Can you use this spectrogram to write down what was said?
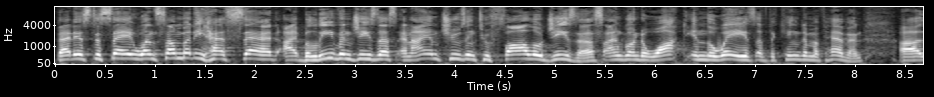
That is to say, when somebody has said, I believe in Jesus and I am choosing to follow Jesus, I'm going to walk in the ways of the kingdom of heaven, uh,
